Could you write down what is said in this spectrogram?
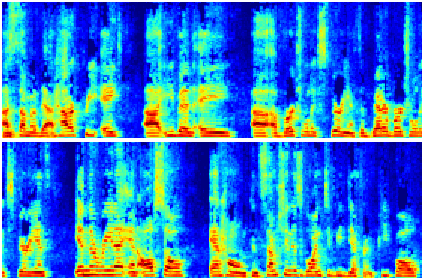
mm. some of that, how to create uh, even a, uh, a virtual experience, a better virtual experience in the arena and also at home. Consumption is going to be different. People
